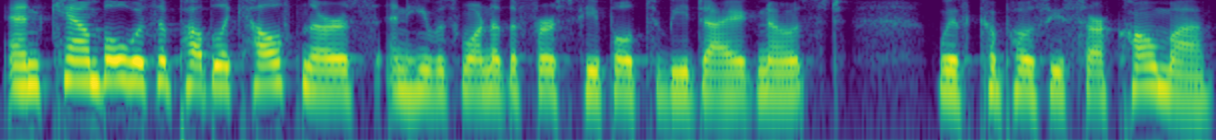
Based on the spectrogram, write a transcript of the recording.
And Campbell was a public health nurse, and he was one of the first people to be diagnosed with Kaposi sarcoma.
